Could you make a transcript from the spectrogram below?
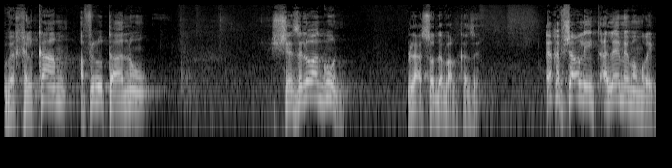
וחלקם אפילו טענו שזה לא הגון לעשות דבר כזה. איך אפשר להתעלם, הם אומרים,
